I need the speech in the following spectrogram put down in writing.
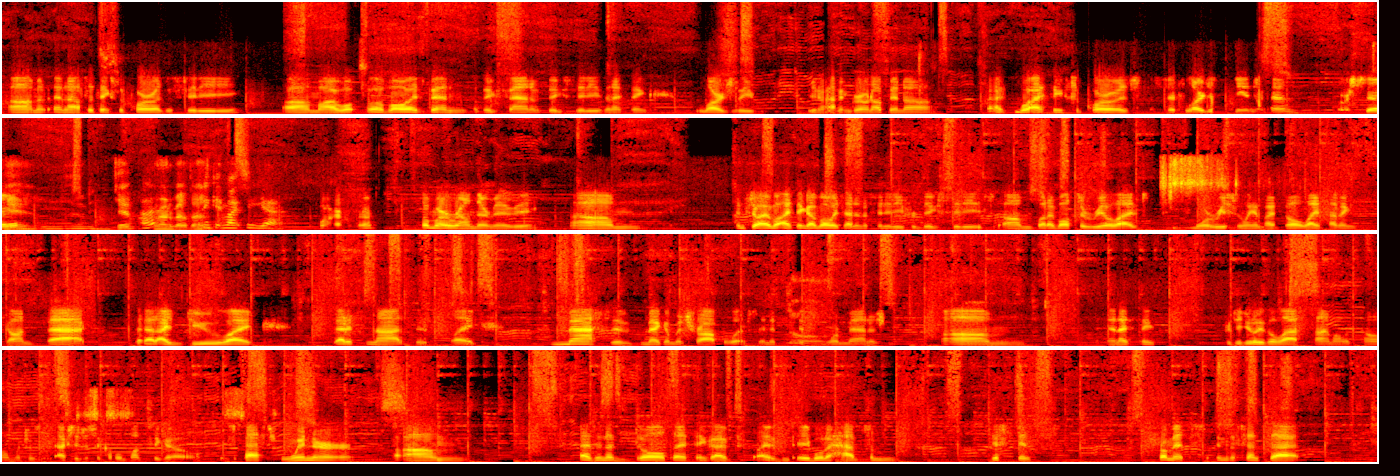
um, and I also think Sapporo as a city um, I w- I've always been a big fan of big cities and I think largely you know having grown up in uh, I, well I think Sapporo is the fifth largest city in Japan or so Yeah. Yeah. Around about that. I think it might be, yeah. somewhere, somewhere around there maybe. Um, and so I've, I think I've always had an affinity for big cities, um, but I've also realized more recently in my adult life, having gone back, that I do like that it's not this like massive mega metropolis, and it's, No. it's more management. Um, and I think particularly the last time I was home, which was actually just a couple months ago, this past winter. Um, as an adult, I think I've I'm able to have some distance from it in the sense that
